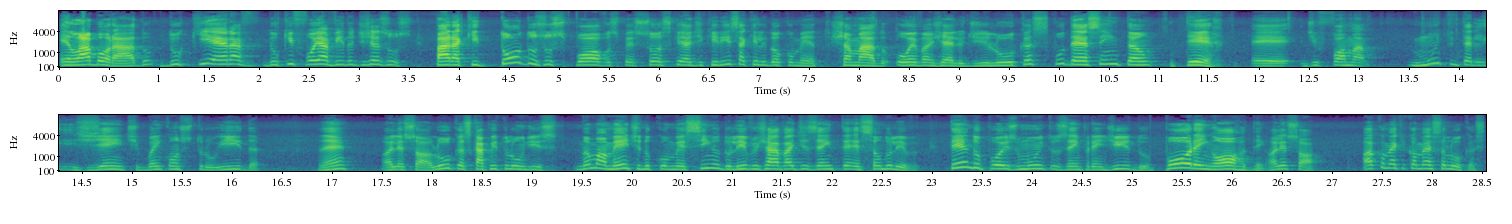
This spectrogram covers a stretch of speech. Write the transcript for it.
elaborado do que era, do que foi a vida de Jesus para que todos os povos, pessoas que adquirissem aquele documento chamado o Evangelho de Lucas, pudessem então ter é, de forma muito inteligente, bem construída, né? Olha só, Lucas capítulo 1 diz, normalmente no comecinho do livro já vai dizer a intenção do livro. Tendo, pois, muitos empreendido, por em ordem, olha só, olha como é que começa Lucas.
